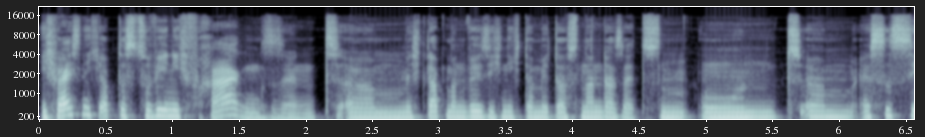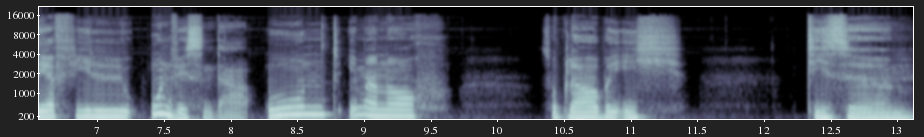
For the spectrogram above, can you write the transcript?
Ich weiß nicht, ob das zu wenig Fragen sind. Ähm, ich glaube, man will sich nicht damit auseinandersetzen. Und ähm, es ist sehr viel Unwissen da. Und immer noch, so glaube ich, diese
